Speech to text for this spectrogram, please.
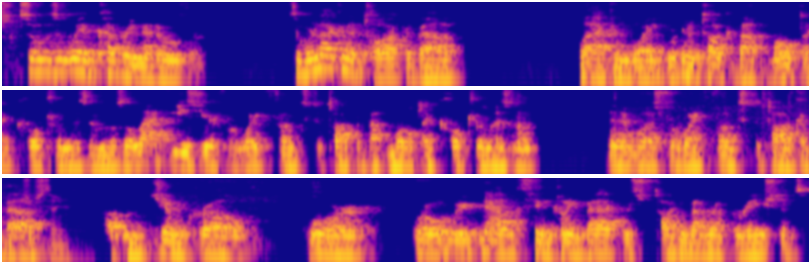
So it was a way of covering that over. So we're not going to talk about black and white. We're going to talk about multiculturalism. It was a lot easier for white folks to talk about multiculturalism than it was for white folks to talk about um, Jim Crow or or what we're now seeing coming back, which is talking about reparations.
